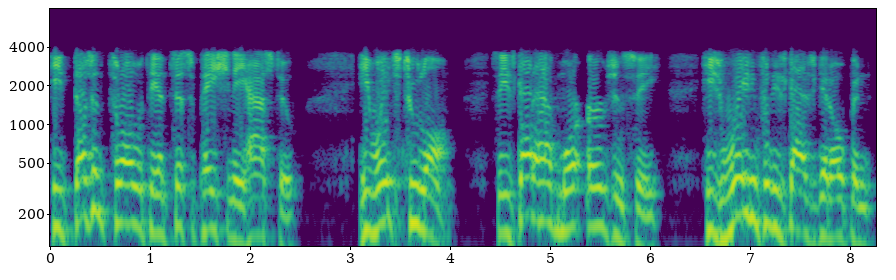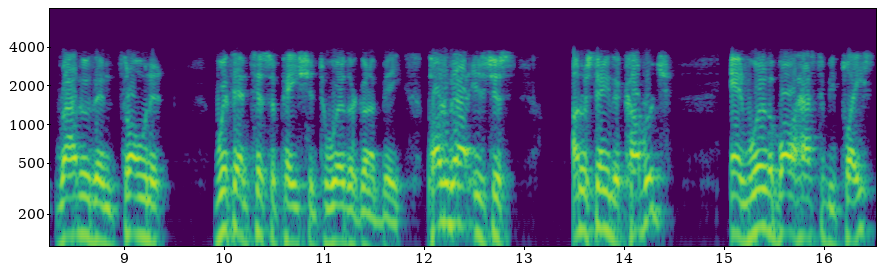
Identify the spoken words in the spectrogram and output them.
he doesn't throw with the anticipation he has to. He waits too long. So he's got to have more urgency. He's waiting for these guys to get open rather than throwing it with anticipation to where they're going to be. Part of that is just understanding the coverage and where the ball has to be placed.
